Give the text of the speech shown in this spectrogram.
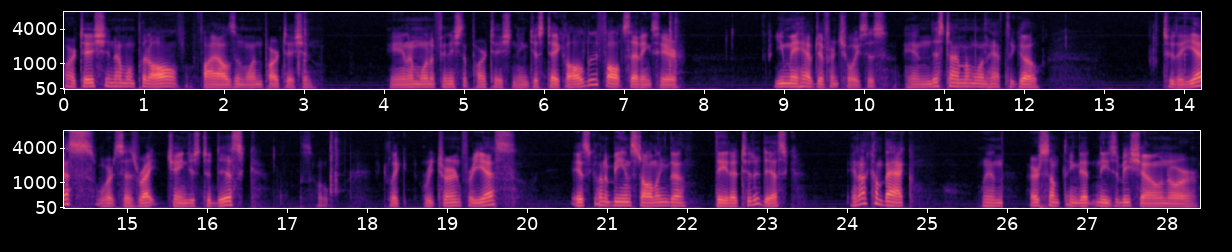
partition I'm going to put all files in one partition and I'm going to finish the partitioning just take all the default settings here you may have different choices and this time I'm going to have to go to the yes where it says write changes to disk. So click return for yes. It's going to be installing the data to the disk. And I'll come back when there's something that needs to be shown or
